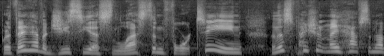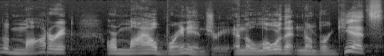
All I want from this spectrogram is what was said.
But if they have a GCS less than 14, then this patient may have some type of moderate or mild brain injury. And the lower that number gets,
